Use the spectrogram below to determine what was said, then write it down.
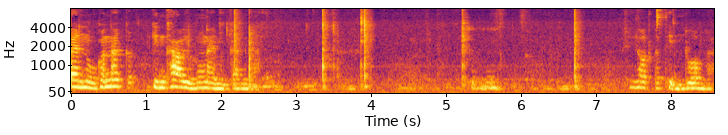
แฟนหนูก็น่ากินข้าวอยู่ข้างในเหมือนกันค่ะยอดกระถินร่วงค่ะ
